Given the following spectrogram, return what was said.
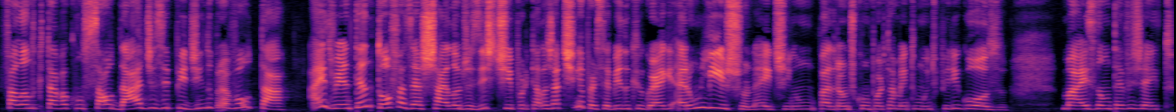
falando que tava com saudades e pedindo pra voltar. A Adrienne tentou fazer a Shiloh desistir porque ela já tinha percebido que o Greg era um lixo, né? E tinha um padrão de comportamento muito perigoso. Mas não teve jeito.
